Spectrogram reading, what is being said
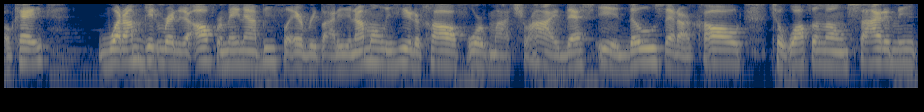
Okay? What I'm getting ready to offer may not be for everybody. And I'm only here to call for my tribe. That's it. Those that are called to walk alongside of me,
